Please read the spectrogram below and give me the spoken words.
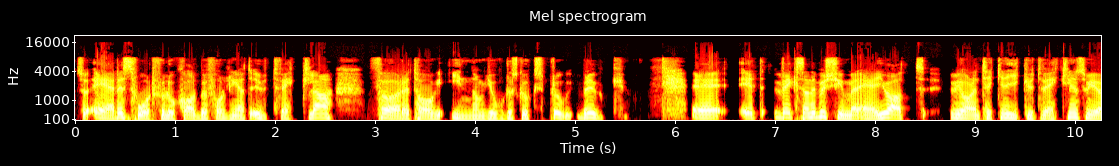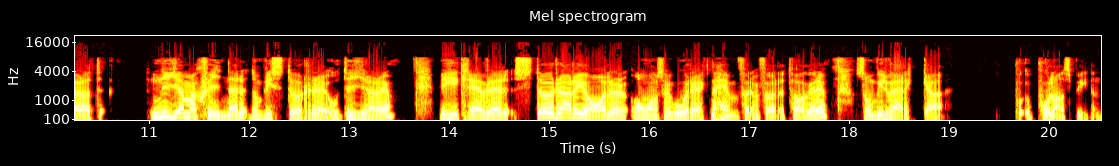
så är det svårt för lokalbefolkningen att utveckla företag inom jord och skogsbruk. Eh, ett växande bekymmer är ju att vi har en teknikutveckling som gör att nya maskiner de blir större och dyrare, vilket kräver större arealer om man ska gå och räkna hem för en företagare som vill verka på, på landsbygden.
